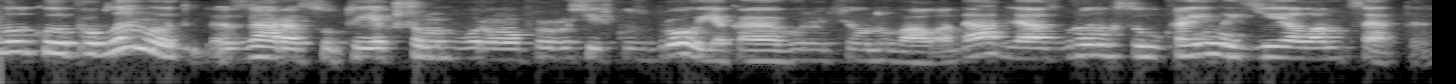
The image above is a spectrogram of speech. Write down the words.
великою проблемою зараз, от якщо ми говоримо про російську зброю, яка еволюціонувала, да, для збройних сил України є ланцети?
